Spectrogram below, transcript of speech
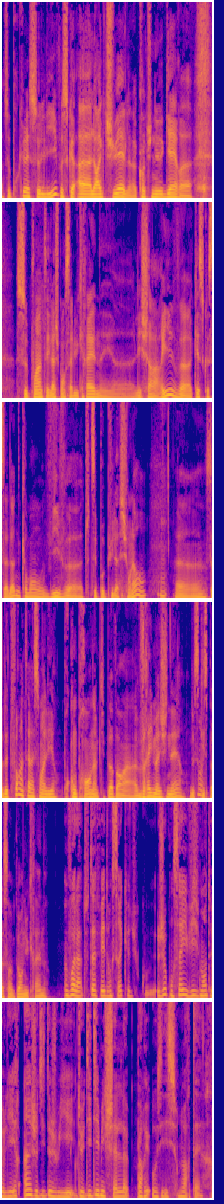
à se procurer ce livre parce qu'à l'heure actuelle, quand une guerre se pointe et là je pense à l'Ukraine et euh, les chars arrivent, euh, qu'est-ce que ça donne? Comment vivent euh, toutes ces populations là Mm. Ça doit être fort intéressant à lire pour comprendre un petit peu avoir un, un vrai imaginaire de ce Ouais. qui se passe un peu en Ukraine. Voilà, tout à fait. Donc c'est vrai que du coup, je conseille vivement de lire Un jeudi de juillet de Didier Michel, paru aux éditions Noire Terre.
